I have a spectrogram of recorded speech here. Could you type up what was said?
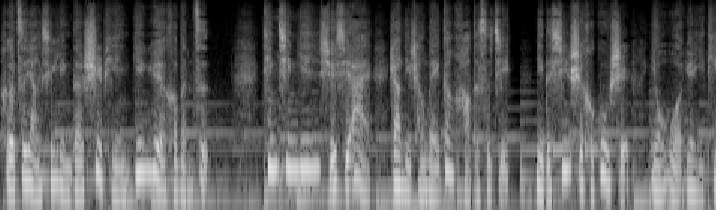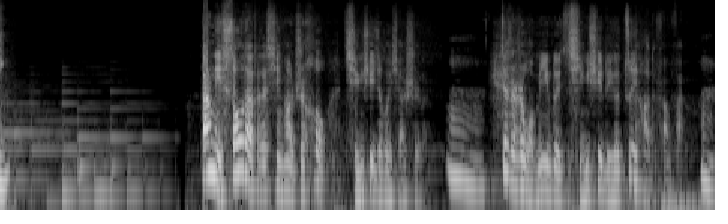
和滋养心灵的视频、音乐和文字。听清音，学习爱，让你成为更好的自己。你的心事和故事，有我愿意听。当你收到他的信号之后，情绪就会消失了。嗯。嗯，这就是我们应对情绪的一个最好的方法。嗯，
